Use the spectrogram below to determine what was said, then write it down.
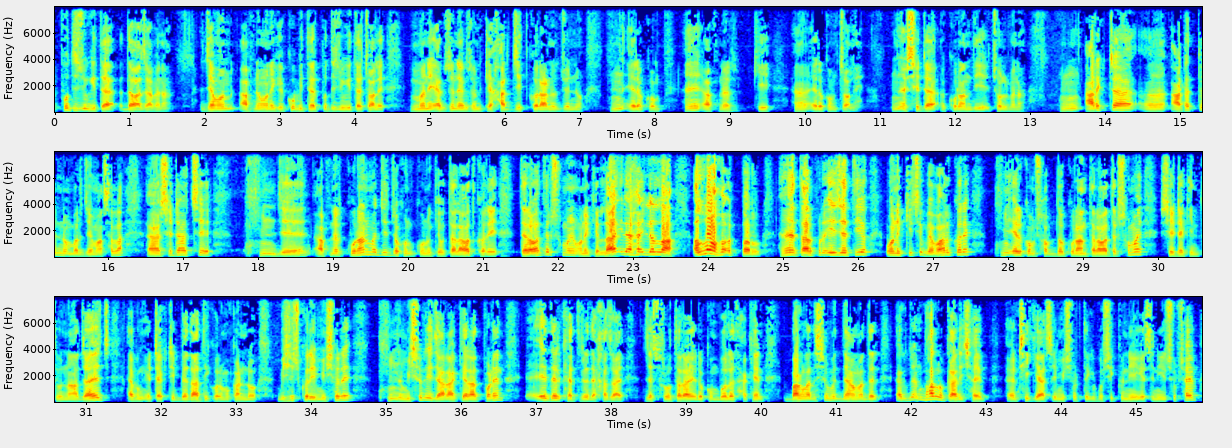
প্রতিযোগিতা দেওয়া যাবে না। যেমন আপনি অনেকে কবিতার প্রতিযোগিতা চলে মানে একজন একজনকে হার জিত করানোর জন্য। হম এরকম হ্যাঁ আপনার কি হ্যাঁ, এরকম চলে। সেটা কোরআন দিয়ে চলবে না। আরেকটা আটাত্তর নম্বর যে মশালা সেটা হচ্ছে যে আপনার কোরআন মাজিদ যখন কোনো কেউ তেলাওয়াত করে তেলাওয়াতের সময় অনেকে লাহ আল্লাহ আকবর হ্যাঁ তারপর এই জাতীয় অনেক কিছু ব্যবহার করে এরকম শব্দ কোরআন তেলাওয়াতের সময় সেটা কিন্তু না জায়েজ এবং এটা একটি বেদাতি কর্মকাণ্ড। বিশেষ করে মিশরে মিশরে যারা কেরাত পড়েন, এদের ক্ষেত্রে দেখা যায় যে শ্রোতারা এরকম বলে থাকেন। বাংলাদেশের মধ্যে আমাদের একজন ভালো কারি সাহেব ঠিকই আছে, মিশর থেকে প্রশিক্ষণ নিয়ে গেছেন ইউসুফ সাহেব।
